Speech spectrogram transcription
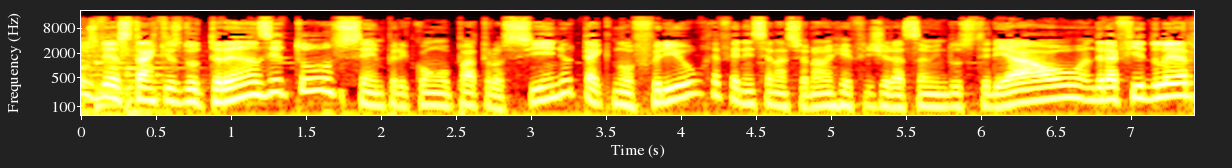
Os destaques do trânsito, sempre com o patrocínio Tecnofrio, referência nacional em refrigeração industrial. André Fiedler.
